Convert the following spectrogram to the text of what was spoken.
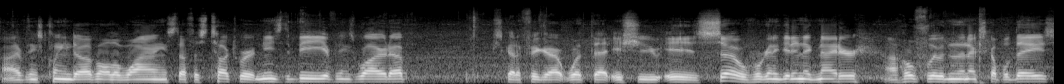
Uh, everything's cleaned up. All the wiring and stuff is tucked where it needs to be. Everything's wired up. Just got to figure out what that issue is. So we're going to get an igniter uh, hopefully within the next couple days.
